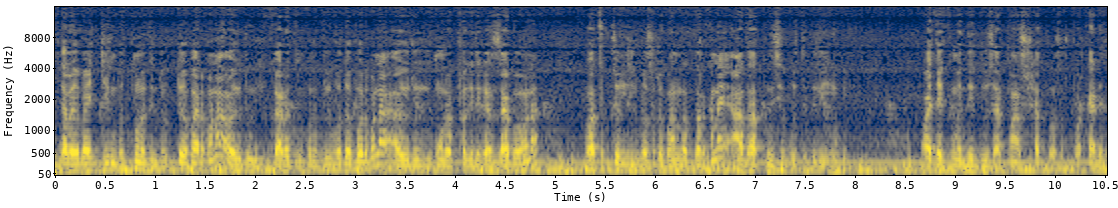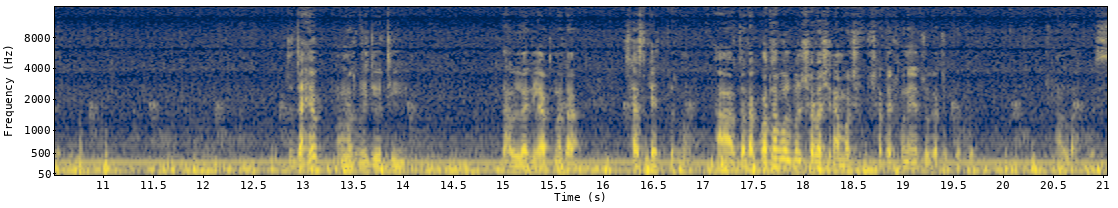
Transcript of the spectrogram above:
তাহলে ওই বাড়ির জিনবোধ কোনো দিন ঢুকতেও পারবে না, ওই রুগী কারও দিন কোনো বিপদে পড়বে না, ওই রুগী কোনো ফকিরের কাছে যাবে না। অর্থাৎ চল্লিশ বছরে বান্ধার দরকার নাই আধ হাত নিচে পুঁতে দিলেই হবে। ওই দেখ মেয়েদের দু চার পাঁচ সাত বছর পর কাটে যাবে। তো যাই হোক, আমার ভিডিওটি ভালো লাগলে আপনারা সাবস্ক্রাইব করবেন। আর যারা কথা বলবেন সরাসরি আমার সাথে ফোনে যোগাযোগ করবেন। আল্লাহ হাফেজ।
